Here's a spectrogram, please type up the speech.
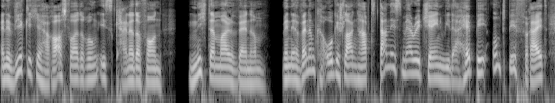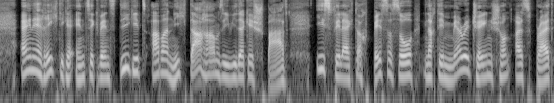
Eine wirkliche Herausforderung ist keiner davon, nicht einmal Venom. Wenn ihr Venom K.O. geschlagen habt, dann ist Mary Jane wieder happy und befreit. Eine richtige Endsequenz, die gibt's aber nicht. Da haben sie wieder gespart. Ist vielleicht auch besser so, nachdem Mary Jane schon als Bride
